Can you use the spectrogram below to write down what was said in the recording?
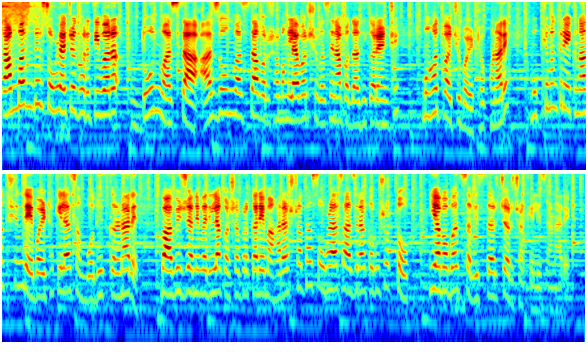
राम मंदिर सोहळ्याच्या धर्तीवर दोन वाजता आज दोन वाजता वर्षमंगल्यावर शिवसेना पदाधिकाऱ्यांची महत्वाची बैठक होणार आहे. मुख्यमंत्री एकनाथ शिंदे बैठकीला संबोधित करणार आहेत. बावीस जानेवारीला कशाप्रकारे महाराष्ट्रात हा सोहळा साजरा करू शकतो याबाबत सविस्तर चर्चा केली जाणार आहे.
